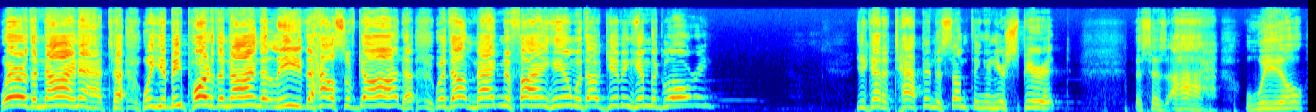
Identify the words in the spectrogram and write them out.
where are the nine at? Uh, will you be part of the nine that leave the house of God uh, without magnifying Him, without giving Him the glory? You got to tap into something in your spirit that says, I will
